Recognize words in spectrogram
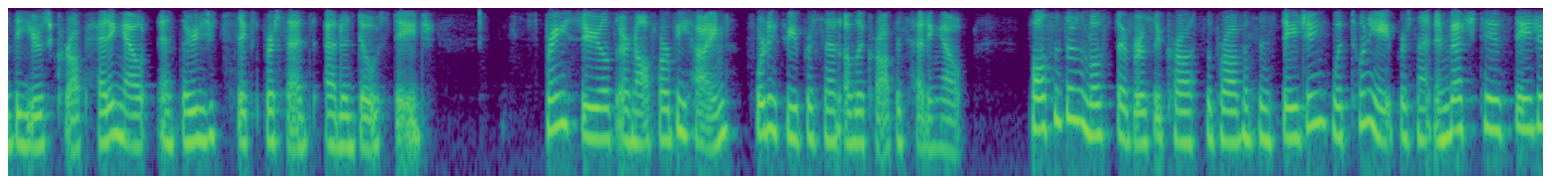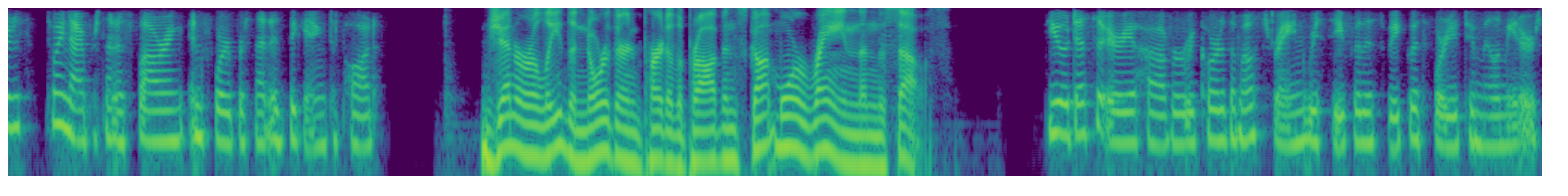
of the year's crop heading out and 36% at a dough stage. Spring cereals are not far behind, 43% of the crop is heading out. Pulses are the most diverse across the province in staging, with 28% in vegetative stages, 29% is flowering, and 40% is beginning to pod. Generally, the northern part of the province got more rain than the south. The Odessa area, however, recorded the most rain received for this week with 42 millimeters.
